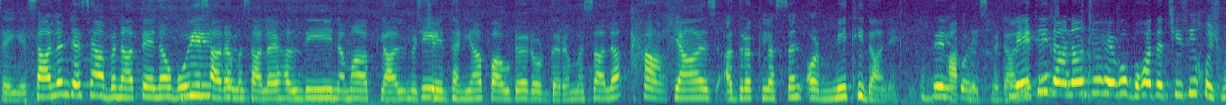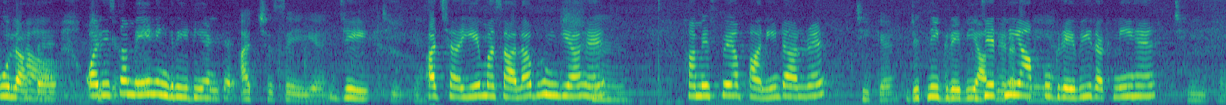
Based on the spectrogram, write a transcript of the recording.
सही है। सालन जैसे आप बनाते हैं ना वो ही सारा मसाला है। हल्दी नमक लाल मिर्चें धनिया पाउडर और गरम मसाला हाँ। प्याज अदरक लहसन और मेथी दाने बिल्कुल। इसमें डाले मेथी दाना जो है वो बहुत अच्छी सी खुशबू लाता हाँ, है और इसका मेन इंग्रेडिएंट है। अच्छा सही है। जी। है। अच्छा ये मसाला भून गया है। हम्म। हम इसमें अब पानी डाल रहे हैं। ठीक है जितनी ग्रेवी आपने जितनी आपको है। ग्रेवी रखनी है। ठीक है।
